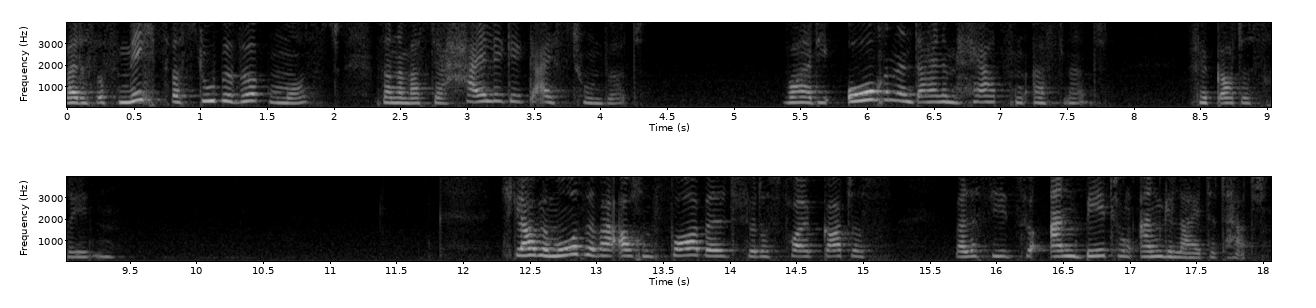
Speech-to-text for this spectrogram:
Weil das ist nichts, was du bewirken musst, sondern was der Heilige Geist tun wird, wo er die Ohren in deinem Herzen öffnet für Gottes Reden. Ich glaube, Mose war auch ein Vorbild für das Volk Gottes, weil es sie zur Anbetung angeleitet hat.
